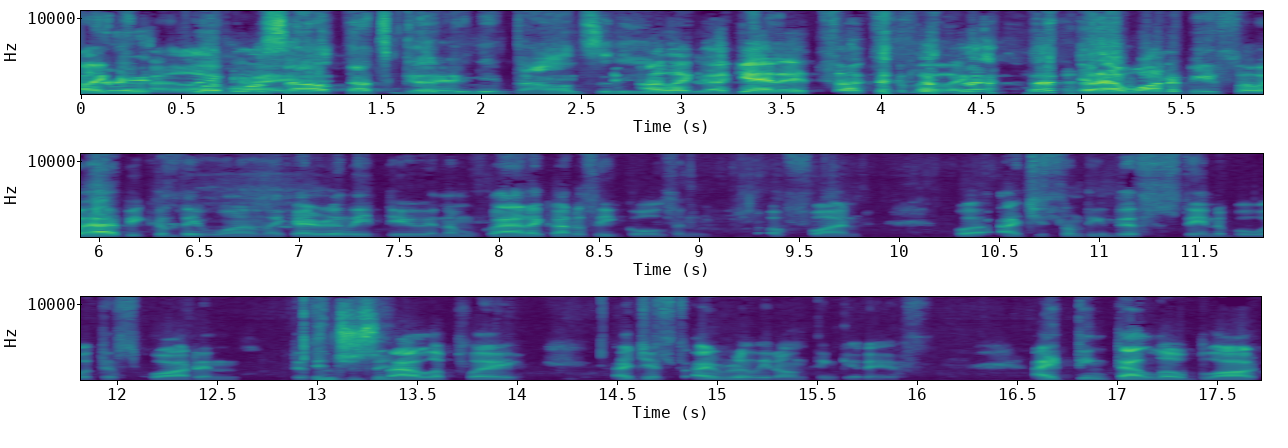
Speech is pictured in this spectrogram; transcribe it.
like- great. I like- Level us out. That's good. I- we need balance in the. I like again. baby. It sucks because I like, and I want to be so happy because they won. Like I really do, and I'm glad I got to see goals and of fun. But I just don't think this is sustainable with this squad and this style of play. I just, I really don't think it is. I think that low block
